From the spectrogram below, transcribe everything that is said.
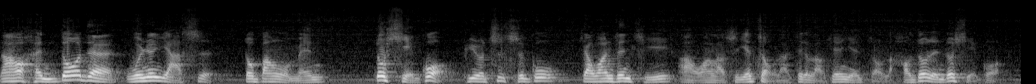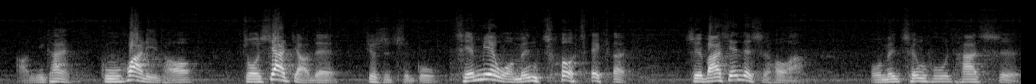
然后很多的文人雅士都帮我们都写过，比如吃吃菇，像汪曾祺啊，汪老师也走了，这个老先生也走了，好多人都写过啊。你看古画里头左下角的就是吃菇，前面我们做这个水八仙的时候啊，我们称呼它是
